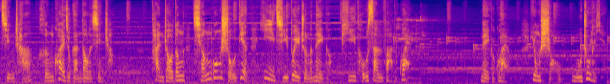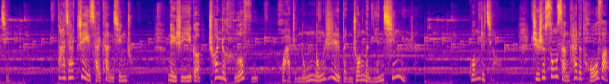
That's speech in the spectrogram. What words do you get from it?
警察很快就赶到了现场，探照灯、强光手电一起对准了那个披头散发的怪物。那个怪物用手捂住了眼睛，大家这才看清楚，那是一个穿着和服。画着浓浓日本妆的年轻女人，光着脚，只是松散开的头发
